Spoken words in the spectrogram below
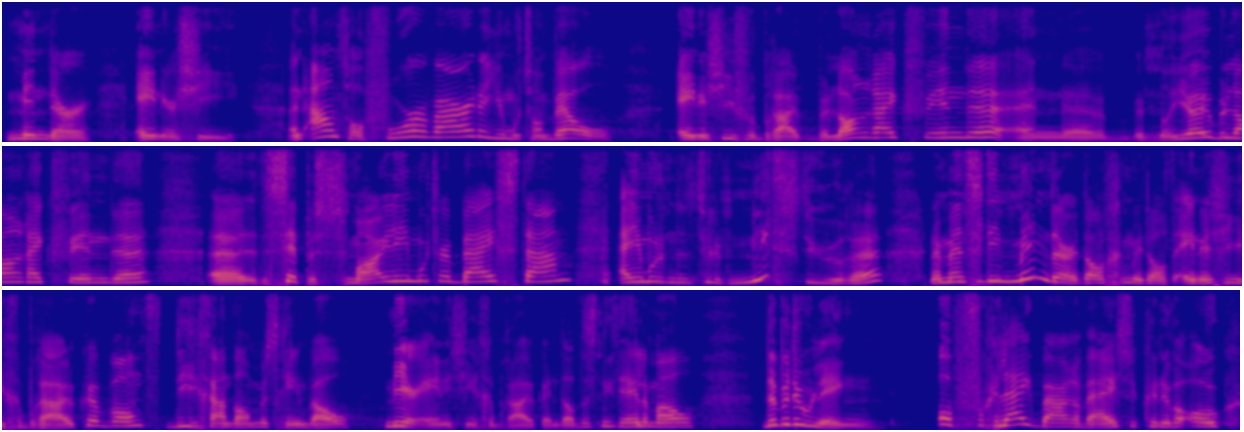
minder energie een aantal voorwaarden. Je moet dan wel energieverbruik belangrijk vinden en uh, het milieu belangrijk vinden. Uh, de sippe smiley moet erbij staan. En je moet het natuurlijk niet sturen naar mensen die minder dan gemiddeld energie gebruiken, want die gaan dan misschien wel meer energie gebruiken. En dat is niet helemaal de bedoeling. Op vergelijkbare wijze kunnen we ook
